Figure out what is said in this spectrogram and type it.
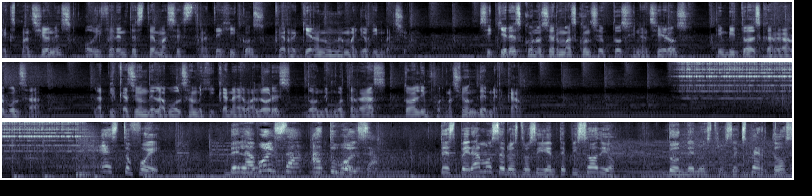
expansiones o diferentes temas estratégicos que requieran una mayor inversión. Si quieres conocer más conceptos financieros, te invito a descargar Bolsa la aplicación de la Bolsa Mexicana de Valores, donde encontrarás toda la información de mercado. Esto fue De la Bolsa a tu Bolsa. Te esperamos en nuestro siguiente episodio, donde nuestros expertos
